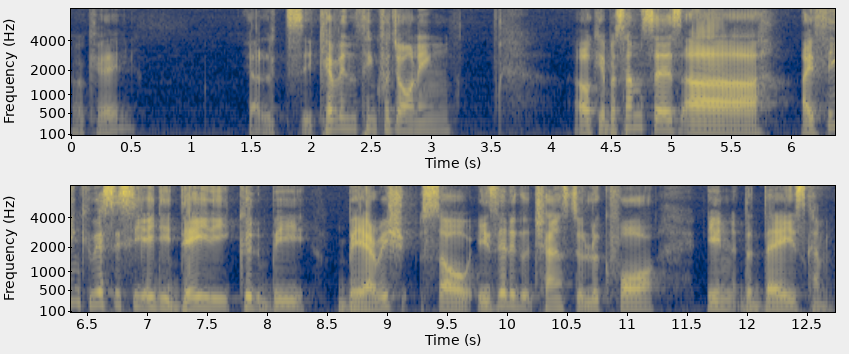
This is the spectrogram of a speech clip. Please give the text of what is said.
Okay. Yeah, let's see. Kevin, thank you for joining. Okay, but some says, uh, I think USD CAD daily could be bearish, so is it a good chance to look for in the days coming?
